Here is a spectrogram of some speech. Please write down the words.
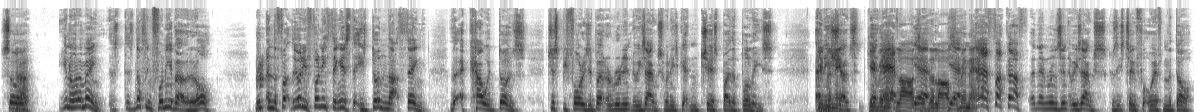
So No. you know what I mean? There's, there's nothing funny about it at all. and the fu- the only funny thing is that he's done that thing that a coward does just before he's about to run into his house when he's getting chased by the bullies. And Giving he it- shouts, giving it large at the last yeah, minute. Yeah, fuck off, and then runs into his house because he's two foot away from the door.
